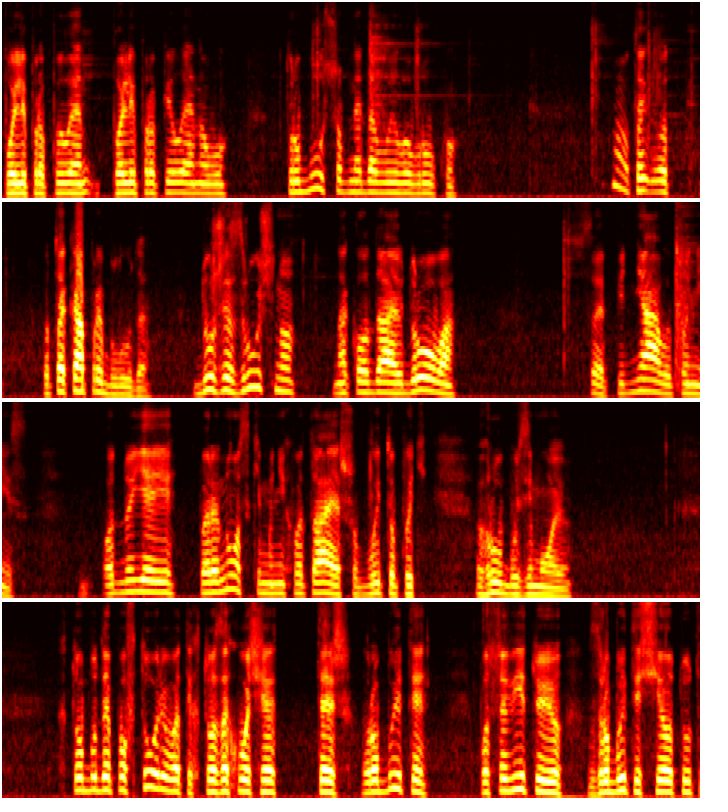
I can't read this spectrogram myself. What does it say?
поліпропілен, поліпропіленову трубу, щоб не давило в руку. Ну, от, от, от така приблуда. Дуже зручно, накладаю дрова, все, підняв і поніс. Однієї переноски мені вистачає, щоб витопити грубу зимою. Хто буде повторювати, хто захоче теж робити, посовітую зробити ще отут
